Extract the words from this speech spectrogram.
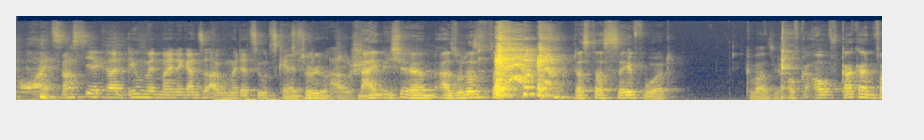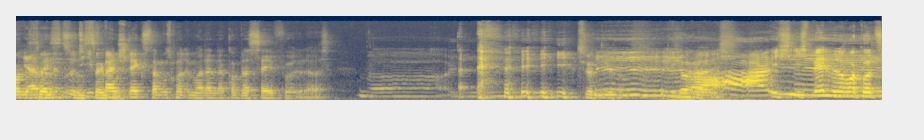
Boah, jetzt machst du ja gerade in dem Moment meine ganze Ja, Argumentationskette. Entschuldigung. den Arsch. Nein, ich, ähm, also das ist das, das, ist das Safe Word. Quasi. Auf, auf gar keinen Fall Ja, ist wenn du das zu äh, tief Safe Word. reinsteckst, dann muss man immer dann, da kommt das Safe Word oder was? Entschuldigung. Ich, ich, ich, werde mir noch mal kurz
